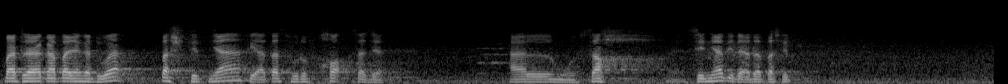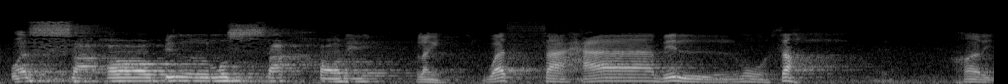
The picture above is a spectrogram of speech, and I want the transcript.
Pada kata yang kedua, tasydidnya di atas huruf kha saja. Al-musakh. Sinnya tidak ada tasydid. Wassahabil musakhari Ulangi. Was-sahabil musakh. Khari.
